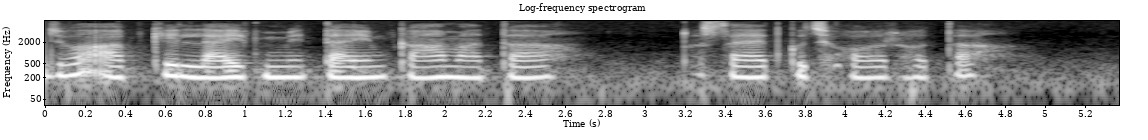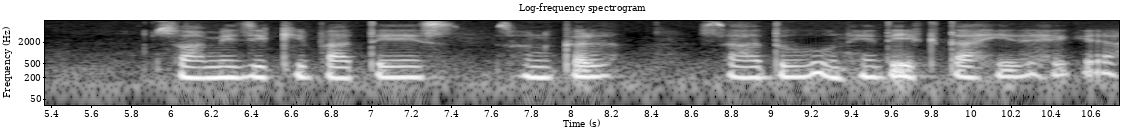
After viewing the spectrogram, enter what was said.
जो आपके लाइफ में टाइम काम आता तो शायद कुछ और होता। स्वामी जी की बातें सुनकर साधु उन्हें देखता ही रह गया।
